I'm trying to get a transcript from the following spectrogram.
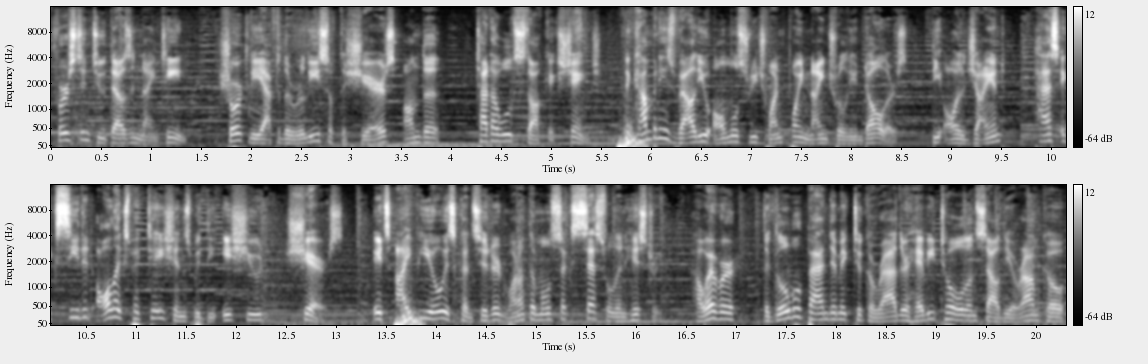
first in 2019, shortly after the release of the shares on the Tadawul Stock Exchange. The company's value almost reached $1.9 trillion. The oil giant has exceeded all expectations with the issued shares. Its IPO is considered one of the most successful in history. However, the global pandemic took a rather heavy toll on Saudi Aramco,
